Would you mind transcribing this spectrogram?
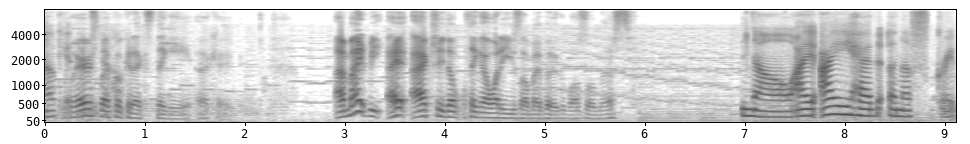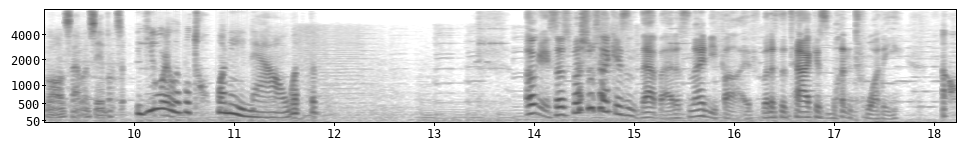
okay. where's my go. Pokedex thingy? Okay. I might be. I actually don't think I want to use all my Pokeballs on this. No, I I had enough Great Balls I was able to. You are level 20 now. What the? Okay, so special attack isn't that bad. It's 95, but its attack is 120. Oh,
